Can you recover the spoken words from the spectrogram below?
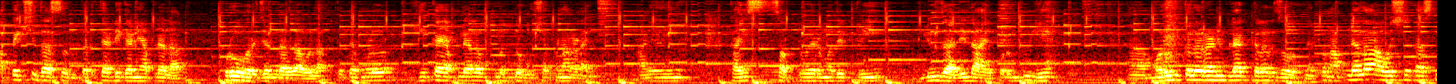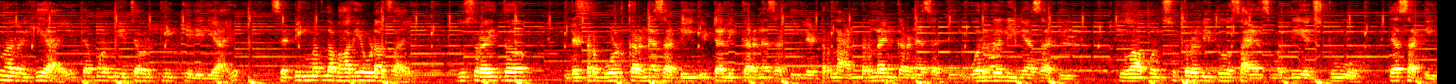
अपेक्षित असेल तर त्या ठिकाणी आपल्याला प्रो व्हर्जनला जावं लागतं. त्यामुळं हे काही आपल्याला उपलब्ध होऊ शकणार नाही. आणि काही सॉफ्टवेअरमध्ये फ्री ब्ल्यू झालेलं आहे परंतु हे मरून कलर आणि ब्लॅक कलरचं होत नाही. पण आपल्याला आवश्यक असणारं हे आहे. त्यामुळे मी याच्यावर क्लिक केलेली आहे. सेटिंगमधला भाग एवढाच आहे. दुसरा इथं लेटर बोल्ड करण्यासाठी इटॅलिक करण्यासाठी लेटरला अंडरलाईन करण्यासाठी वर्ग लिहिण्यासाठी किंवा आपण सूत्र लिहितो सायन्समधली एच टू ओ त्यासाठी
